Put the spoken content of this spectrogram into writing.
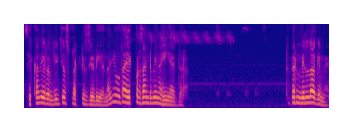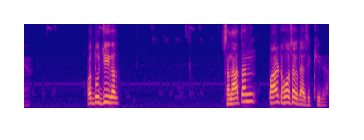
ਸਿੱਖਾਂ ਦੀ ਰਿਲੀਜੀਅਸ ਪ੍ਰੈਕਟਿਸ ਜਿਹੜੀ ਹੈ ਨਾ ਜੀ ਉਹਦਾ 1% ਵੀ ਨਹੀਂ ਹੈ ਇੱਧਰ। ਤੇ ਫਿਰ ਮਿਲਦਾ ਕਿਵੇਂ ਔਰ ਦੂਜੀ ਗੱਲ ਸਨਾਤਨ ਪਾਰਟ ਹੋ ਸਕਦਾ ਸਿੱਖੀ ਦਾ।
